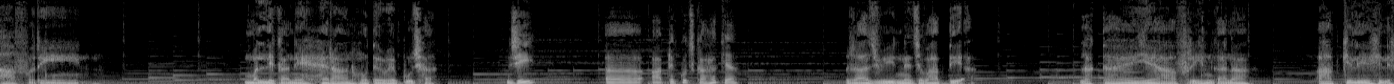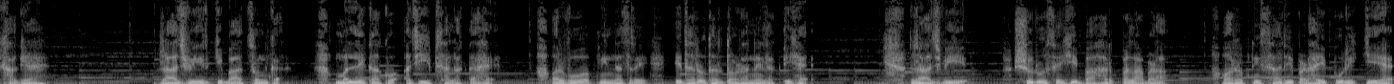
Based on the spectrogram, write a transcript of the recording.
आफरीन। मल्लिका ने हैरान होते हुए पूछा जी आ, आपने कुछ कहा क्या? राजवीर ने जवाब दिया लगता है यह आफरीन गाना आपके लिए ही लिखा गया है। राजवीर की बात सुनकर मल्लिका को अजीब सा लगता है और वो अपनी नज़रें इधर उधर दौड़ाने लगती है। राजवीर शुरू से ही बाहर पला बड़ा और अपनी सारी पढ़ाई पूरी की है।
